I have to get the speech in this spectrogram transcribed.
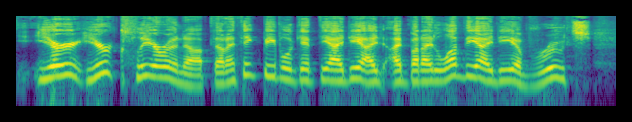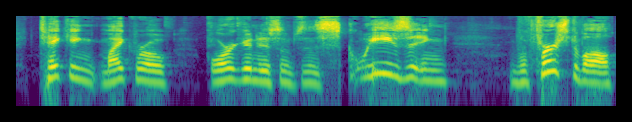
you're you're clear enough that I think people get the idea. I, I, but I love the idea of roots taking microorganisms and squeezing. Well, first of all,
